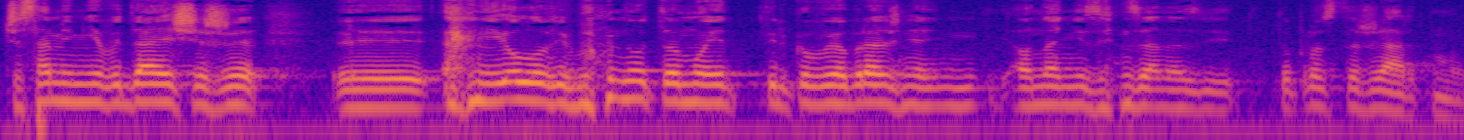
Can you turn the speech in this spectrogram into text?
Czasami mnie wydaje się, że y, aniołowie, no to moje tylko wyobraźnia, ona nie związana z... To prosto żart mój.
